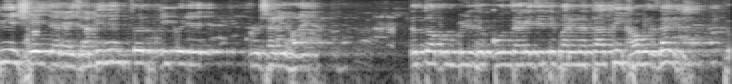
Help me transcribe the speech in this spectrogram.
তুই সেই জায়গায় যাবি না তোর কি করে অনুসারী হয়? তো তখন বলি, তো কোন জায়গায় যেতে পারে না, তা তুই খবর জানিস? তো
